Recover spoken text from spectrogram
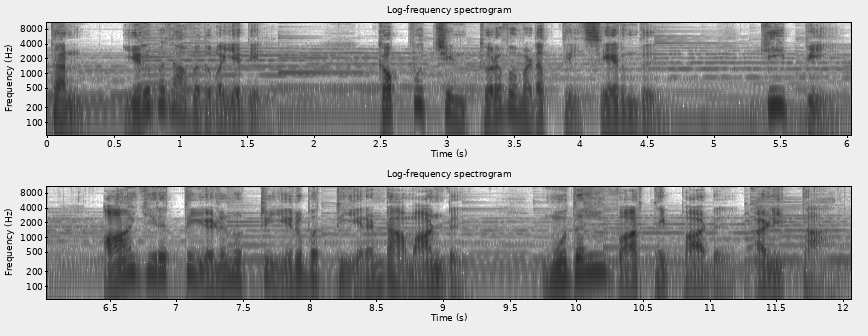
தன் இருபதாவது வயதில் கப்புச்சின் துறவு மடத்தில் சேர்ந்து கிபி ஆயிரத்து எழுநூற்று இருபத்தி இரண்டாம் ஆண்டு முதல் வார்த்தைப்பாடு அளித்தார்.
